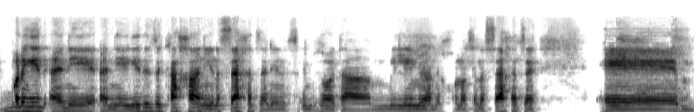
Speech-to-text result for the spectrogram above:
בוא נגיד, אני, אני אגיד את זה ככה, אני אנסח את זה, אני אנסה למצוא את המילים הנכונות לנסח את זה. אמ,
